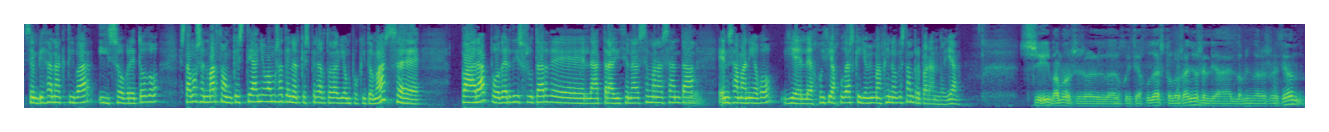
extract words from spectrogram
se empiezan a activar y, sobre todo, estamos en marzo, aunque este año vamos a tener que esperar todavía un poquito más eh, para poder disfrutar de la tradicional Semana Santa en Samaniego y el juicio a Judas que yo me imagino que están preparando ya. Sí, vamos, el, juicio a Judas todos los años, el día, el domingo de resurrección,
